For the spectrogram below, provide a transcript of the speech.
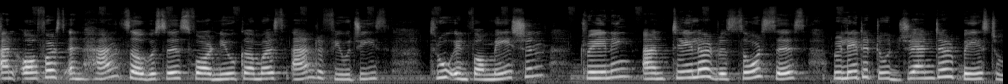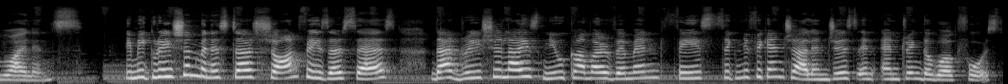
and offers enhanced services for newcomers and refugees through information, training, and tailored resources related to gender based violence. Immigration Minister Sean Fraser says that racialized newcomer women face significant challenges in entering the workforce.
